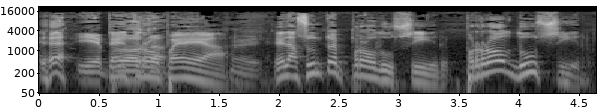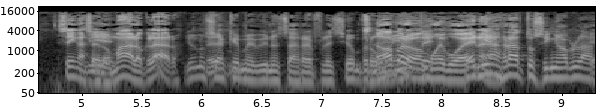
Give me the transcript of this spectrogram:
Y te tropea. El asunto es producir, producir. Sin hacer lo malo, claro. Yo no sé a qué me vino esa reflexión, pero, No, pero muy buena. Tenía rato sin hablar.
